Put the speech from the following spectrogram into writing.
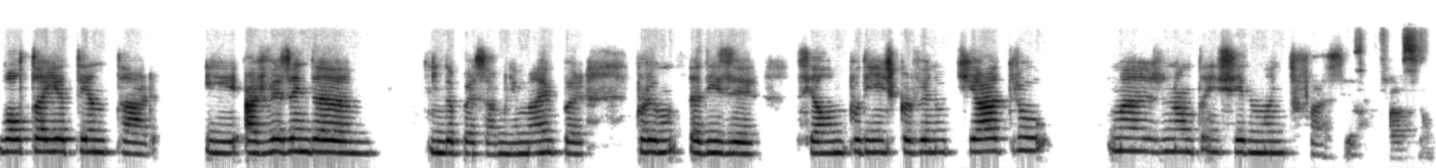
voltei a tentar. E às vezes ainda, ainda peço à minha mãe para a dizer se ela me podia inscrever no teatro, mas não tem sido muito fácil. Fácil.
